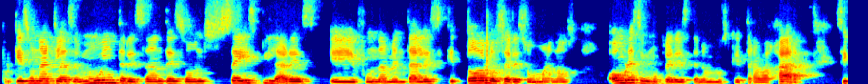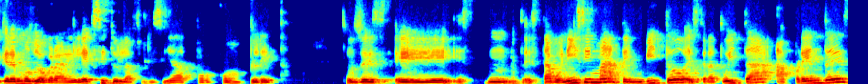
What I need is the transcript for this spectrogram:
Porque es una clase muy interesante, son seis pilares eh, fundamentales que todos los seres humanos, hombres y mujeres, tenemos que trabajar si queremos lograr el éxito y la felicidad por completo. Entonces, eh, mm, está buenísima, te invito, es gratuita, aprendes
